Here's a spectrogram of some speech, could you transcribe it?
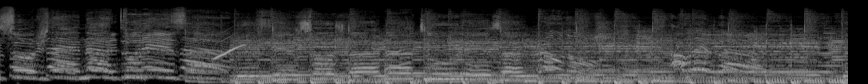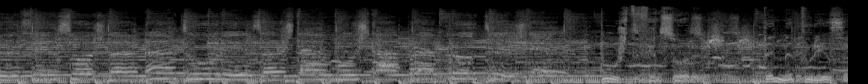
Defensores da natureza. Defensores da natureza. Prontos. Alerta. Defensores da natureza. Estamos cá para proteger. Os defensores da natureza.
